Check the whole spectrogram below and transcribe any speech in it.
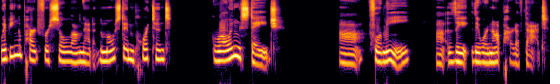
we're being apart for so long that the most important growing stage uh, for me uh, they they were not part of that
